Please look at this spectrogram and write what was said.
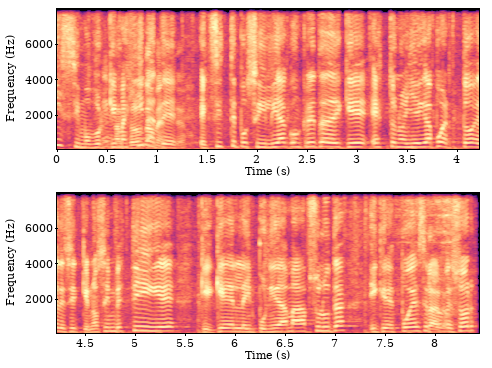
muchísimo, porque imagínate, existe posibilidad concreta de que esto no llegue a puerto, es decir, que no se investigue, que quede en la impunidad más absoluta y que después ese Claro. profesor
